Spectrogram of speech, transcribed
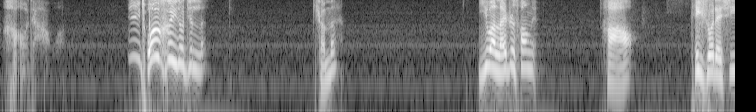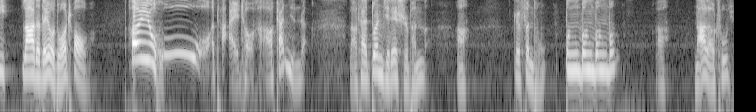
好家伙，一团黑就进来。什么呀？一万来只苍蝇。好，你说这稀拉的得有多臭吧？哎呦，呼，太臭！好，赶紧着，老太端起这屎盆子啊，这粪桶嘣嘣嘣嘣啊，拿了出去，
